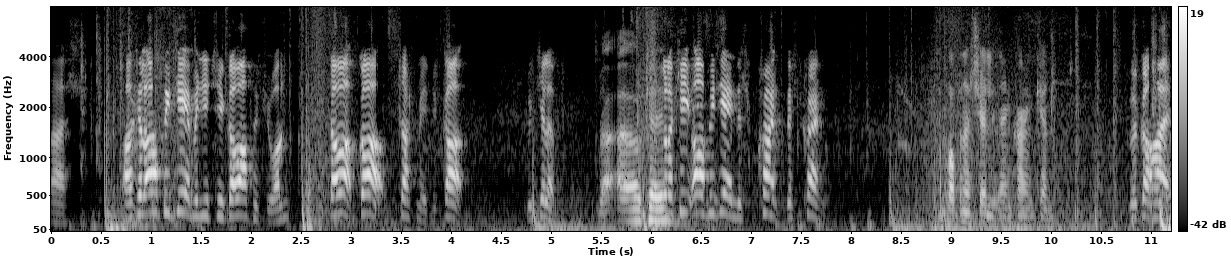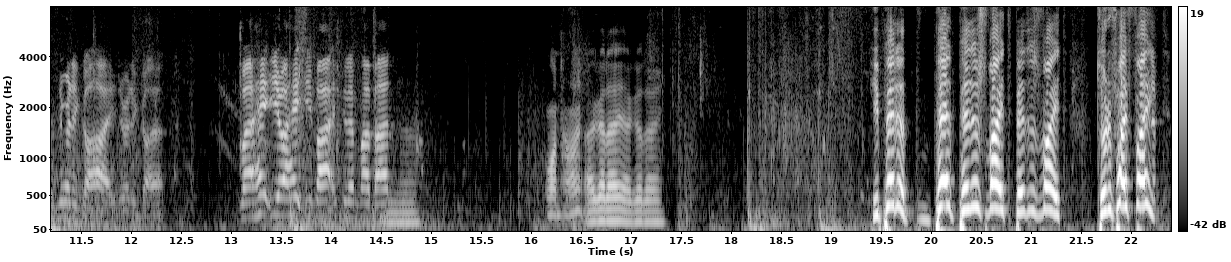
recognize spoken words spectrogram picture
Nice. I can RPG him and you two go up if you want. Go up, go up. Trust me, just go up. We kill him. Uh, okay. We're gonna keep RPGing this crank, this crank. Popping a chili then cranking. We've got high. He's already got high. He's already got it. But I hit you. I hit you by accident. My bad. Yeah. One high. I got eye, I got eye. He petted! Ped, Pedder's white, Pedder's white! 35 fight!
